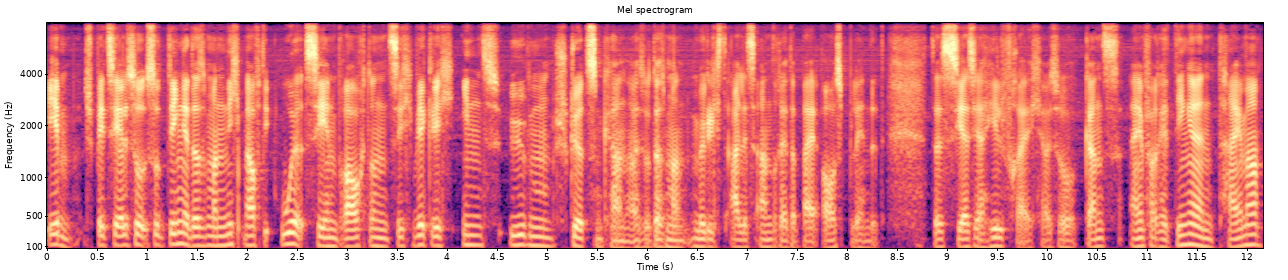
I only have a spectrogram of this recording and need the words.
Eben, speziell so, so Dinge, dass man nicht mehr auf die Uhr sehen braucht und sich wirklich ins Üben stürzen kann. Also dass man möglichst alles andere dabei ausblendet. Das ist sehr, sehr hilfreich. Also ganz einfache Dinge, ein Timer.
